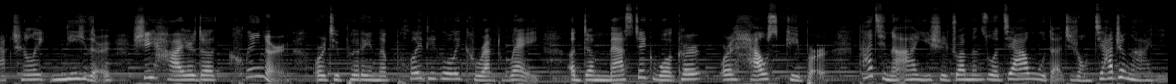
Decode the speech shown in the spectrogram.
Actually, neither. She hired a cleaner, or to put in a politically correct way, a domestic worker or housekeeper. 她请的阿姨是专门做家务的这种家政阿姨。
